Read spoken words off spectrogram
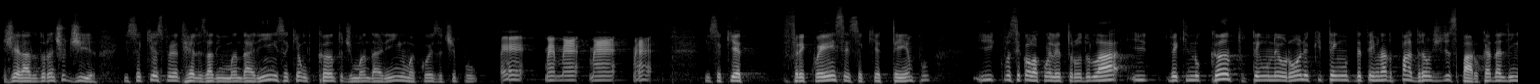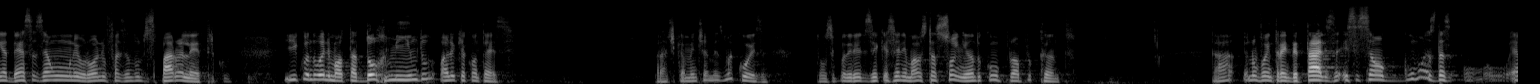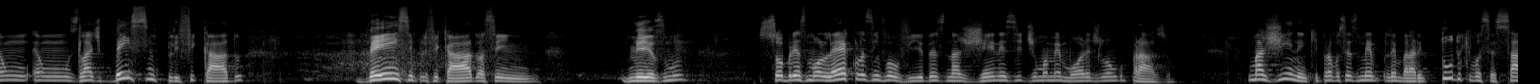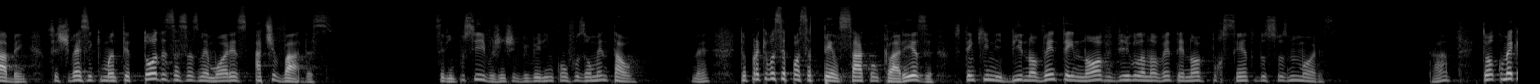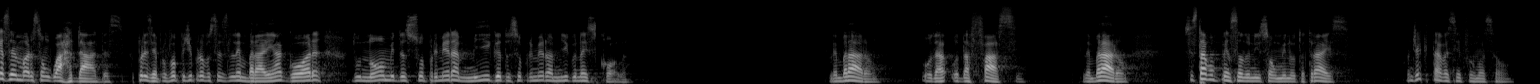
gerada durante o dia. Isso aqui é um experimento realizado em mandarim, isso aqui é um canto de mandarim, uma coisa tipo. Isso aqui é frequência, isso aqui é tempo. E você coloca um eletrodo lá e vê que no canto tem um neurônio que tem um determinado padrão de disparo. Cada linha dessas é um neurônio fazendo um disparo elétrico. E quando o animal está dormindo, olha o que acontece. Praticamente a mesma coisa. Então você poderia dizer que esse animal está sonhando com o próprio canto. Tá? Eu não vou entrar em detalhes, esses são algumas das. É um, é um slide bem simplificado, bem simplificado, assim, mesmo, sobre as moléculas envolvidas na gênese de uma memória de longo prazo. Imaginem que, para vocês lembrarem tudo que vocês sabem, vocês tivessem que manter todas essas memórias ativadas. Seria impossível, a gente viveria em confusão mental. Né? Então, para que você possa pensar com clareza, você tem que inibir 99,99% ,99 das suas memórias. Tá? Então, como é que as memórias são guardadas? Por exemplo, eu vou pedir para vocês lembrarem agora do nome da sua primeira amiga, do seu primeiro amigo na escola. Lembraram? Ou da, ou da face? Lembraram? Vocês estavam pensando nisso há um minuto atrás? Onde é que estava essa informação?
